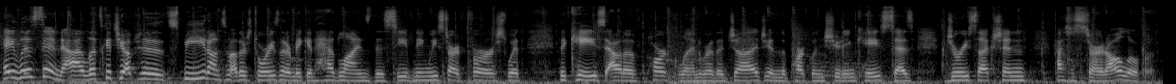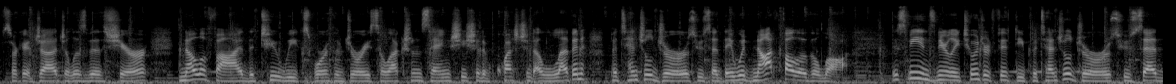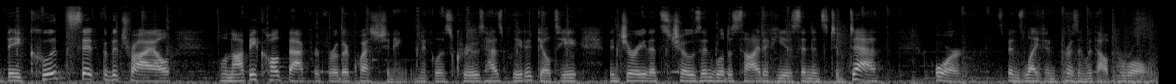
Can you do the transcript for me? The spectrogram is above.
Hey, listen, uh, let's get you up to speed on some other stories that are making headlines this evening. We start first with the case out of Parkland, where the judge in the Parkland shooting case says jury selection has to start all over. Circuit Judge Elizabeth Scherer nullified the two weeks worth of jury selection, saying she should have questioned 11 potential jurors who said they would not follow the law. This means nearly 250 potential jurors who said they could sit for the trial will not be called back for further questioning. Nikolas Cruz has pleaded guilty. The jury that's chosen will decide if he is sentenced to death or spends life in prison without parole.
